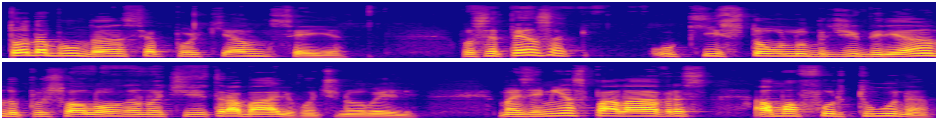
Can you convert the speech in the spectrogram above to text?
toda abundância porque anseia. Você pensa o que estou ludibriando por sua longa noite de trabalho, continuou ele. Mas em minhas palavras há uma fortuna.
